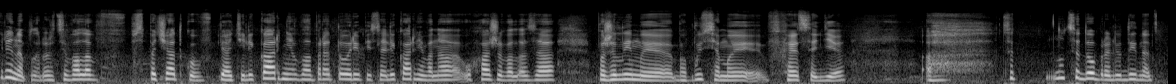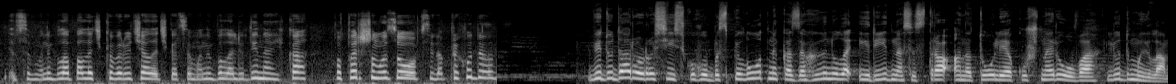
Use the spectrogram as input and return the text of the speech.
Ірина працювала спочатку в п'ятій лікарні в лабораторії. Після лікарні вона ухажувала за пожилими бабусями в Хеседі. Це, ну, це добра людина. Це в мене була паличка-виручалочка, це в мене була людина, яка по першому зову сюди приходила Від удару російського безпілотника загинула і рідна сестра Анатолія Кушнарьова Людмила.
